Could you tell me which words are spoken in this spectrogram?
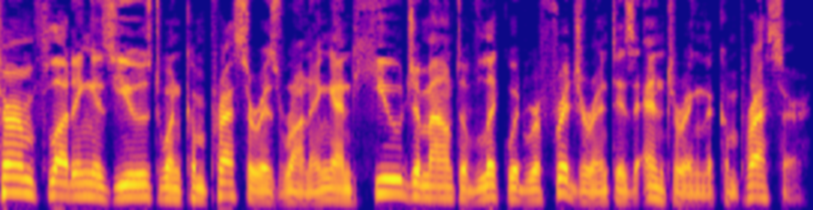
Term flooding is used when compressor is running and huge amount of liquid refrigerant is entering the compressor.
